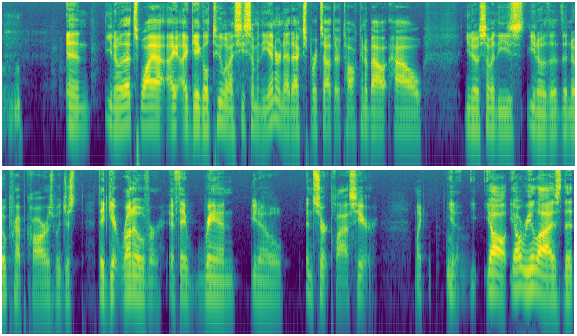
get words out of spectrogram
Mhm. and you know that's why I, I, I giggle too when I see some of the internet experts out there talking about how, you know, some of these you know the the no prep cars would just they'd get run over if they ran you know insert class here, like you know y- y'all y'all realize that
